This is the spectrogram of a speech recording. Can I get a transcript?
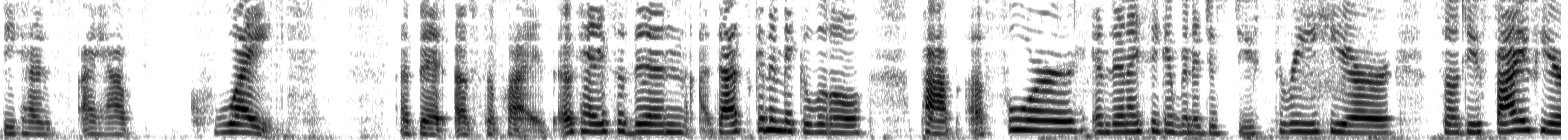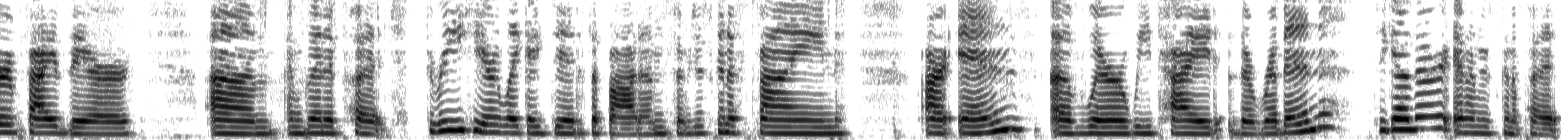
because I have quite a bit of supplies. Okay, so then that's going to make a little pop of four. And then I think I'm going to just do three here. So I'll do five here and five there. Um, I'm going to put three here like I did at the bottom. So I'm just going to find our ends of where we tied the ribbon together. And I'm just going to put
